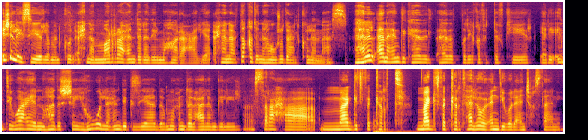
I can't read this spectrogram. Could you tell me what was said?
إيش اللي يصير لما نكون إحنا مرة عندنا ذي المهارة عالية؟ إحنا نعتقد أنها موجودة عند كل الناس. هل الآن عندك هذه هذه الطريقة في التفكير؟ يعني أنت واعية أنه هذا الشيء هو اللي عندك زيادة مو عند العالم قليل؟ الصراحة ما قد فكرت ما قد فكرت هل هو عندي ولا عند شخص ثاني.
